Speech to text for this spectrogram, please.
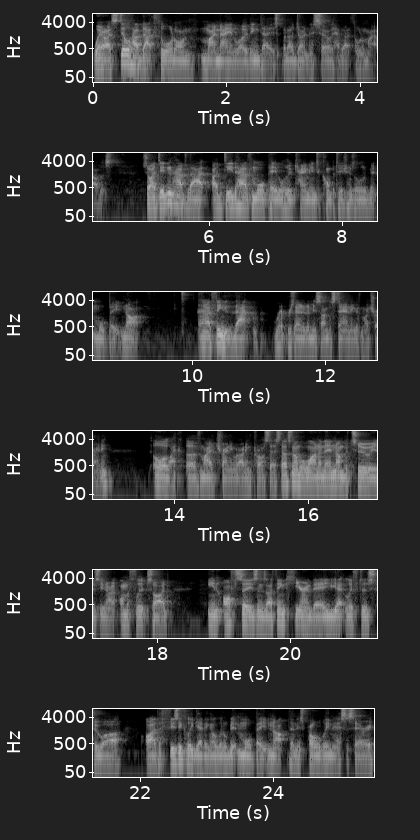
where I still have that thought on my main loading days, but I don't necessarily have that thought on my others. So I didn't have that. I did have more people who came into competitions a little bit more beaten up. And I think that represented a misunderstanding of my training or like of my training writing process. That's number one. And then number two is, you know, on the flip side, in off seasons, I think here and there you get lifters who are either physically getting a little bit more beaten up than is probably necessary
